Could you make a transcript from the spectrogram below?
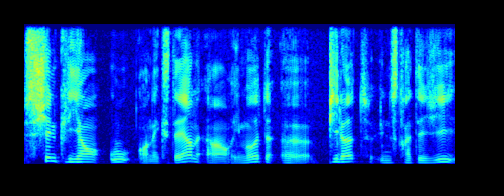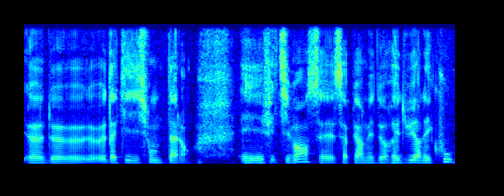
chez le client ou en externe, en remote, euh, pilote une stratégie euh, d'acquisition de, talent. Et effectivement, ça permet de réduire les coûts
